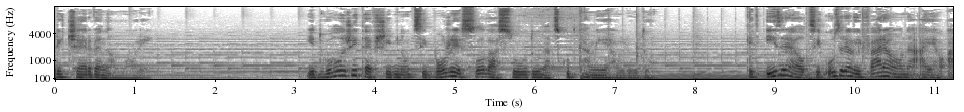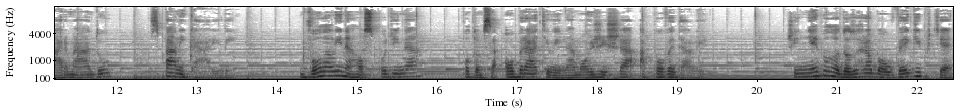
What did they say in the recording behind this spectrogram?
pri Červenom mori. Je dôležité všimnúť si Božie slova súdu nad skutkami jeho ľudu. Keď Izraelci uzreli faraóna a jeho armádu, spanikárili – volali na hospodina, potom sa obrátili na Mojžiša a povedali Či nebolo dosť hrobov v Egypte,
